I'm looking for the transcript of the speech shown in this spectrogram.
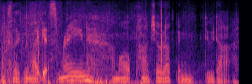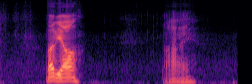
Looks like we might get some rain. I'm all ponchoed up in doodah. Love y'all. Bye.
